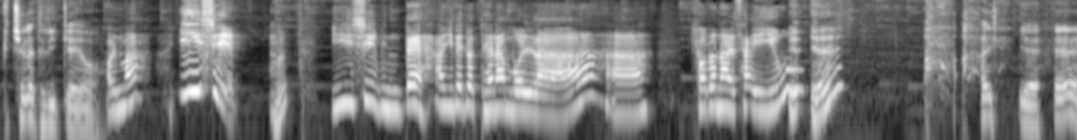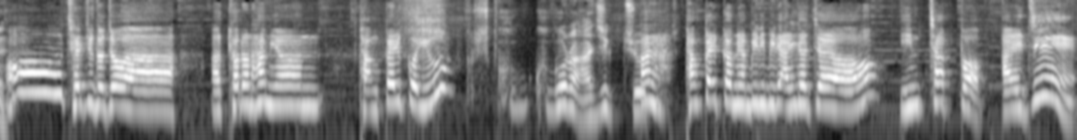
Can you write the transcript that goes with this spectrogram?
그 제가 드릴게요. 얼마? 20! 응? 20인데, 아, 이래도 되나 몰라. 아, 결혼할 사이유? 예? 예? 아, 예. 어, 제주도 좋아. 아, 결혼하면 방 뺄 거유? 그, 그건 아직 좀. 아, 방 뺄 거면 미리미리 알려줘요. 임차법, 알지?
